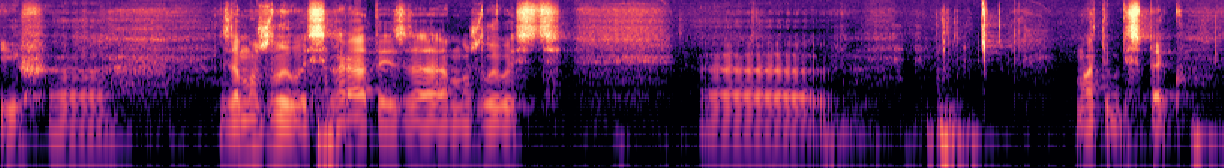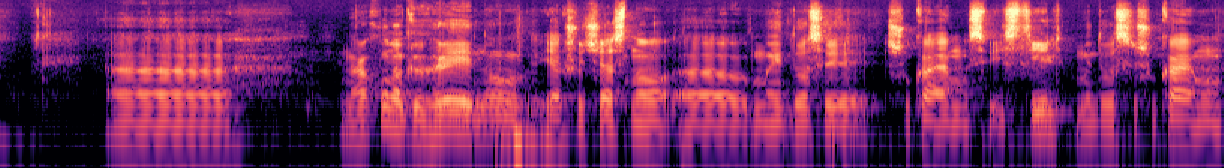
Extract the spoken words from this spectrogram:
їх е, за можливість грати, за можливість е, мати безпеку. Е, На рахунок гри, ну, якщо чесно, е, ми досі шукаємо свій стиль, ми досі шукаємо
